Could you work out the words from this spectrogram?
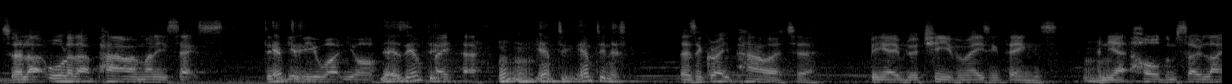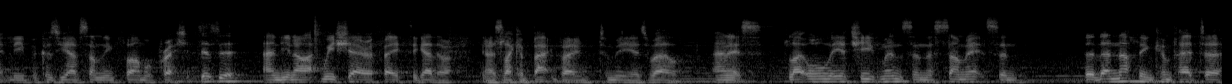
So like all of that power, money, sex didn't empty. give you what your, There's empty. faith has. Mm-mm, empty, emptiness. There's a great power to being able to achieve amazing things mm-hmm. and yet hold them so lightly because you have something far more precious. That's it. And you know, we share a faith together. You know, it's like a backbone to me as well. And it's like all the achievements and the summits, and they're, they're nothing compared to,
